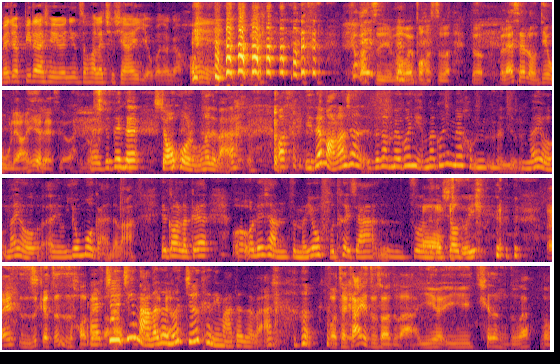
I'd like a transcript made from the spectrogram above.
蛮叫边浪向有人正好来吃香烟，我跟侬讲，轰！搿勿至于，勿会爆炸。呃，本来侪弄点五粮液来噻伐？哎，就变成小火龙了，对伐？哦，现在网浪向这个美国人，美国人蛮好，蛮蛮有蛮有呃有幽默感对伐？伊讲辣盖屋屋里向怎么用伏特加嗯做那个消毒液？哎，是搿只是好哎，办法。酒精买勿着，侬酒肯定买得着伐？伏特加有多少度伐？伊有伊七十五度啊，勿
